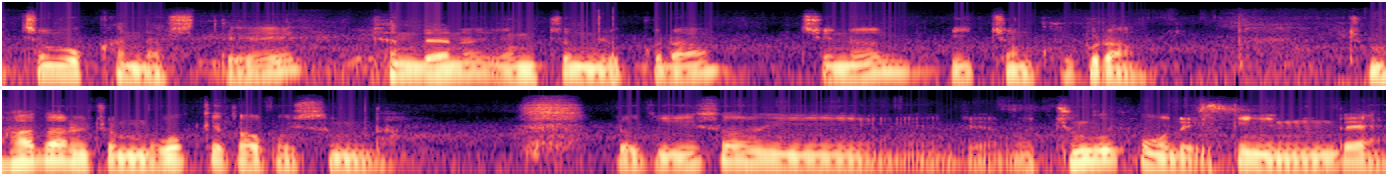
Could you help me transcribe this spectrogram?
(2.5칸) 낚싯대 편대는 (0.6g) 찌는 (2.9g) 좀 하단을 좀 무겁게 가고 있습니다 여기 이 선이 이제 뭐 중국 붕어도 있긴 있는데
